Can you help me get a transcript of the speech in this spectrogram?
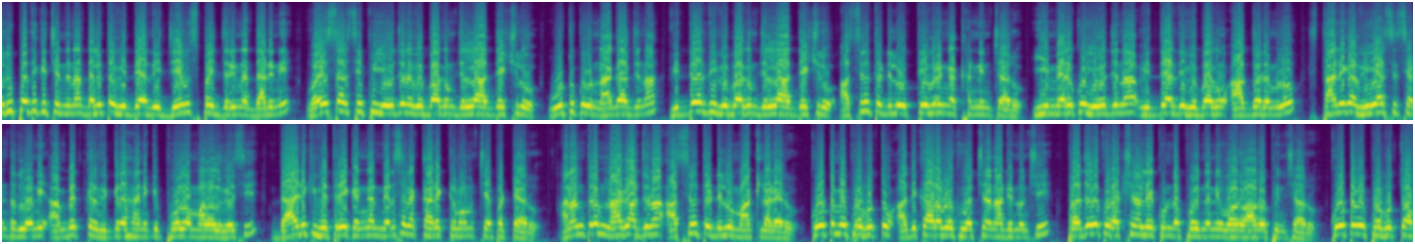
తిరుపతికి చెందిన దళిత విద్యార్థి జేమ్స్ పై జరిగిన దాడిని వైఎస్ఆర్సీపీ యువజన విభాగం జిల్లా అధ్యక్షులు ఊటుకురు నాగార్జున విద్యార్థి విభాగం జిల్లా అధ్యక్షులు అశ్రితడ్డిలు తీవ్రంగా ఖండించారు. ఈ మేరకు యువజన విద్యార్థి విభాగం ఆధ్వర్యంలో స్థానిక వీఆర్సీ సెంటర్లోని అంబేద్కర్ విగ్రహానికి పూలమాలలు వేసి దాడికి వ్యతిరేకంగా నిరసన కార్యక్రమం చేపట్టారు. అనంతరం నాగార్జున అశ్రితడ్డిలు మాట్లాడారు. కూటమి ప్రభుత్వం అధికారంలోకి వచ్చిన నాటి నుంచి ప్రజలకు రక్షణ లేకుండా పోయిందని వారు ఆరోపించారు. కూటమి ప్రభుత్వ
